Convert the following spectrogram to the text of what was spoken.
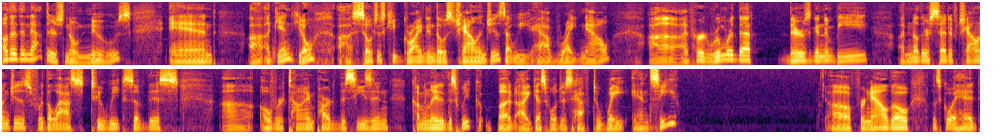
Other than that, there's no news. And uh, again, you know, uh, still just keep grinding those challenges that we have right now. Uh, I've heard rumored that there's going to be another set of challenges for the last two weeks of this uh, overtime part of the season coming later this week, but I guess we'll just have to wait and see. Uh, for now, though, let's go ahead,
